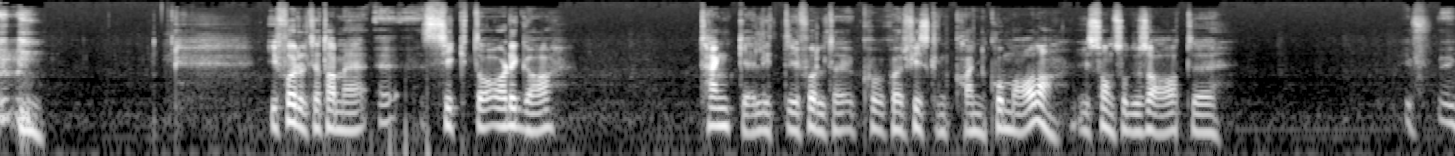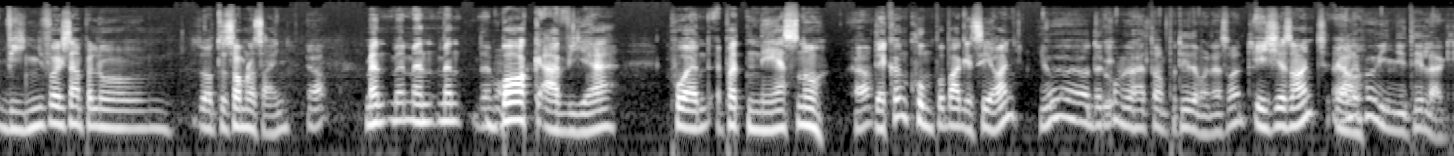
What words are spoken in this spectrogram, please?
I forhold til ta med eh, sikt og alger tenke litt i forhold til hvor, fisken kan komme av. da. I Sånn som du sa, at uh, vind f.eks. At det samler seg inn. Ja. Men, men, men, men bakevje på, en, på et nes nå. Ja. Det kan komme på begge sidene, Jo, jo, jo, det kommer jo helt an på tidevannet, sant? ikke sant? Ja. Eller på vind i tillegg.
